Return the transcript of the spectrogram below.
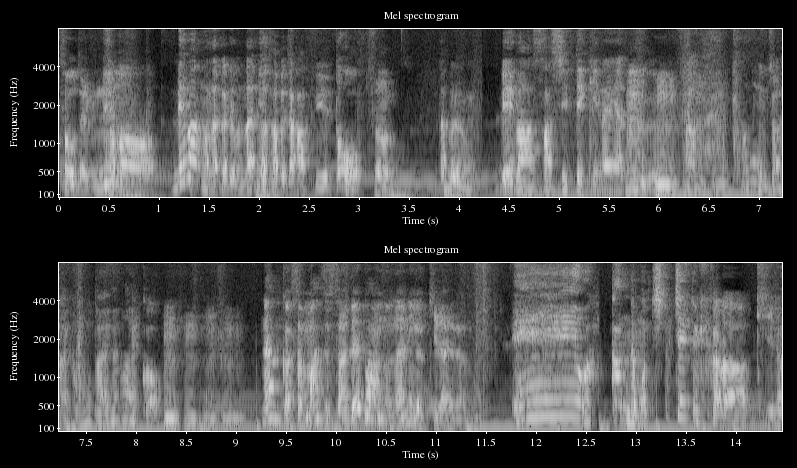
そうだよね。そのレバーの中でも何を食べたかっていうと多分レバー刺し的なやつ、うんうんうんうん。あ去年じゃないかもうだいぶ前か、うんうんうんうん。なんかさまずさレバーの何が嫌いなの？えー、わかんないもうちっちゃい時から嫌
